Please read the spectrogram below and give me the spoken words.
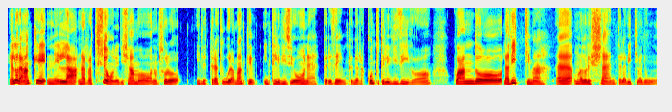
e allora anche nella narrazione, diciamo, non solo in letteratura, ma anche in televisione, per esempio, nel racconto televisivo, quando la vittima è un adolescente, la vittima di un,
